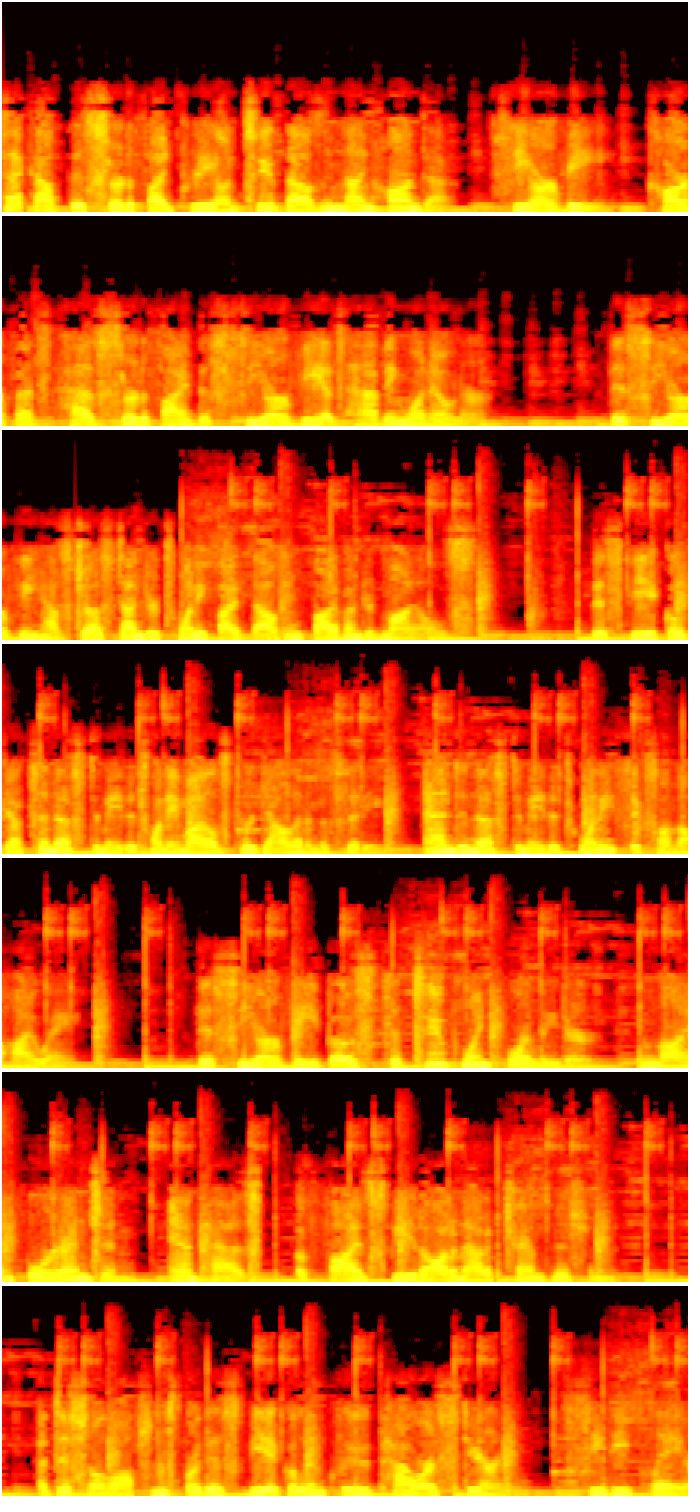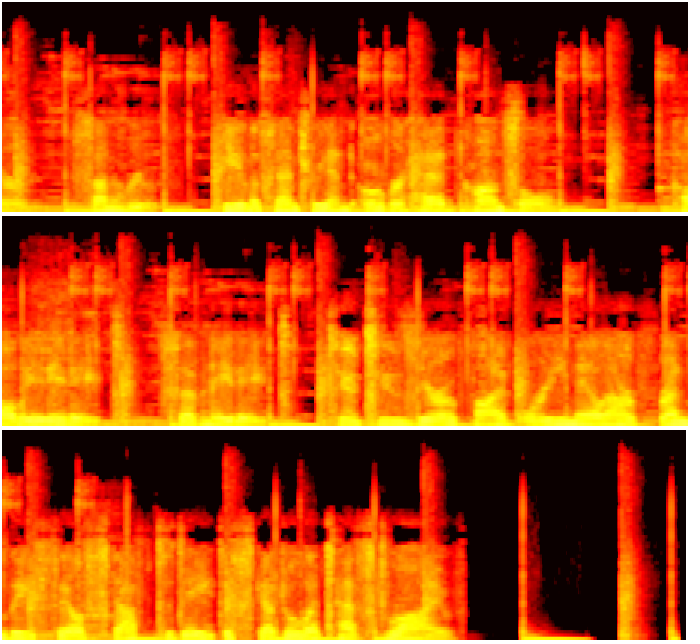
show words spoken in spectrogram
Check out this certified pre-owned 2009 Honda CRV. Carfax has certified this CRV as having one owner. This CRV has just under 25,500 miles. This vehicle gets an estimated 20 miles per gallon in the city, and an estimated 26 on the highway. This CRV boasts a 2.4-liter, inline-4 engine, and has a 5-speed automatic transmission. Additional options for this vehicle include power steering, CD player, sunroof, keyless entry and overhead console. Call 888-788-2205 or email our friendly sales staff today to schedule a test drive.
